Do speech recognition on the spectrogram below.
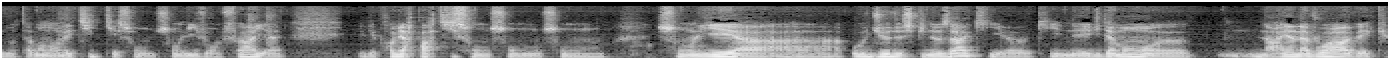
notamment dans l'éthique qui est son, livre phare, il y a, les premières parties sont, sont, sont, liées à, au Dieu de Spinoza, qui, euh, qui évidemment n'a rien à voir avec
